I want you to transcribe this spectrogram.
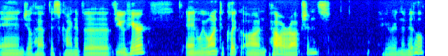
and you'll have this kind of a view here. And we want to click on power options here in the middle.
